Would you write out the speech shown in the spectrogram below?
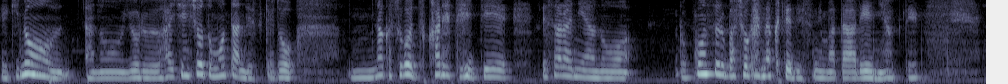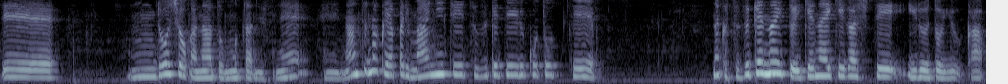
えー、昨日あの夜配信しようと思ったんですけど、なんかすごい疲れていてでさらにあの録音する場所がなくてですねまた例によって。でうん、どうしようかなと思ったんですね、えー、なんとなくやっぱり毎日続けていることってなんか続けないといけない気がしているというか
